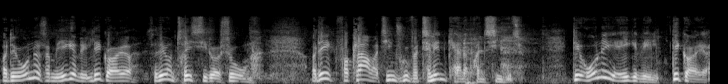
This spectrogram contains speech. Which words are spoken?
Og det onde, som jeg ikke vil, det gør jeg. Så det er jo en trist situation. Og det forklarer Martinus ud fra talentkerneprincippet. Det onde, jeg ikke vil, det gør jeg.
